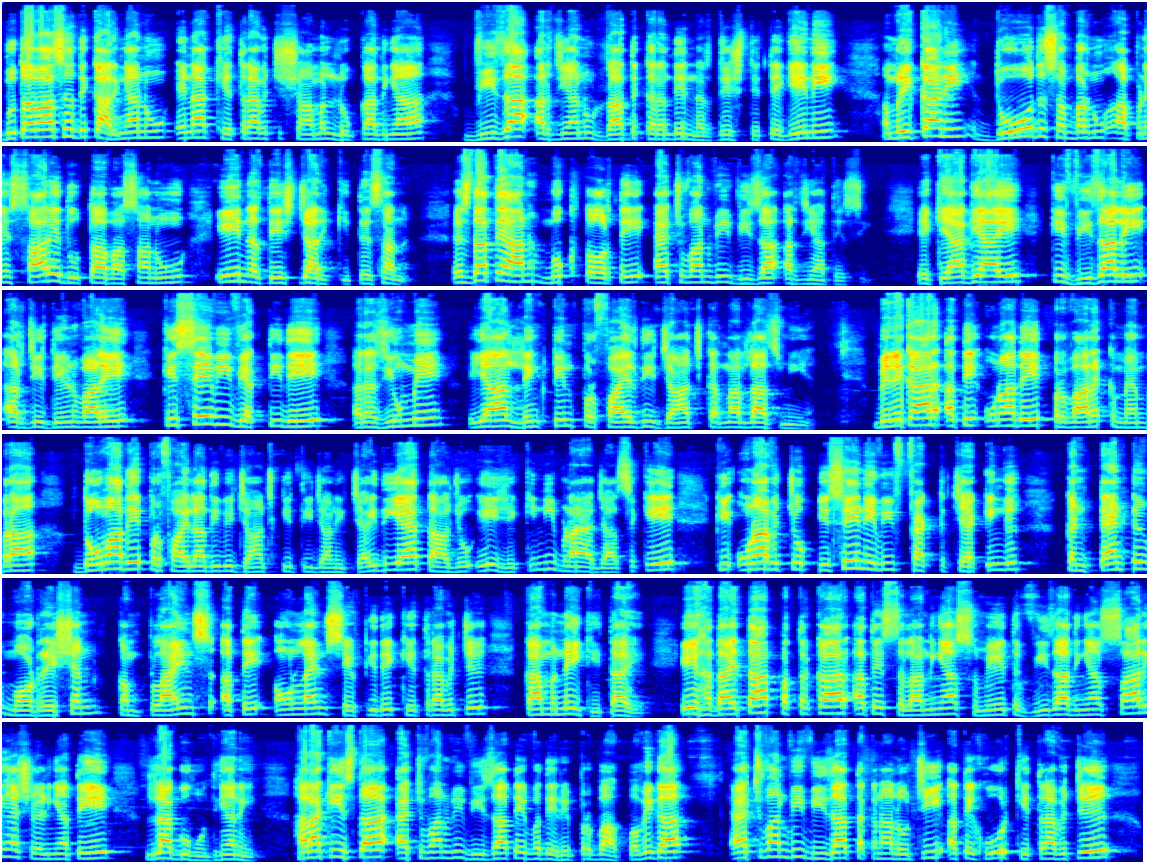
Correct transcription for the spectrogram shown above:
ਦੂਤਾਵਾਸ ਅਧਿਕਾਰੀਆਂ ਨੂੰ ਇਹਨਾਂ ਖੇਤਰਾਂ ਵਿੱਚ ਸ਼ਾਮਲ ਲੋਕਾਂ ਦੀਆਂ ਵੀਜ਼ਾ ਅਰਜ਼ੀਆਂ ਨੂੰ ਰੱਦ ਕਰਨ ਦੇ ਨਿਰਦੇਸ਼ ਦਿੱਤੇ ਗਏ ਨੇ। ਅਮਰੀਕਾ ਨੇ 2 ਦਸੰਬਰ ਨੂੰ ਆਪਣੇ ਸਾਰੇ ਦੂਤਾਵਾਸਾਂ ਨੂੰ ਇਹ ਨਿਰਦੇਸ਼ ਜਾਰੀ ਕੀਤੇ ਸਨ। ਇਸ ਦਾ ਧਿਆਨ ਮੁੱਖ ਤੌਰ ਤੇ H1B ਵੀਜ਼ਾ ਅਰਜ਼ੀਆਂ ਤੇ ਸੀ। ਇਹ ਕਿਹਾ ਗਿਆ ਹੈ ਕਿ ਵੀਜ਼ਾ ਲਈ ਅਰਜ਼ੀ ਦੇਣ ਵਾਲੇ ਕਿਸੇ ਵੀ ਵਿਅਕਤੀ ਦੇ ਰੈਜ਼ਿਊਮੇ ਜਾਂ ਲਿੰਕਡਇਨ ਪ੍ਰੋਫਾਈਲ ਦੀ ਜਾਂਚ ਕਰਨਾ ਲਾਜ਼ਮੀ ਹੈ। ਬਿਨੇਕਾਰ ਅਤੇ ਉਹਨਾਂ ਦੇ ਪਰਿਵਾਰਕ ਮੈਂਬਰਾਂ ਦੋਵਾਂ ਦੇ ਪ੍ਰੋਫਾਈਲਾਂ ਦੀ ਵੀ ਜਾਂਚ ਕੀਤੀ ਜਾਣੀ ਚਾਹੀਦੀ ਹੈ ਤਾਂ ਜੋ ਇਹ ਯਕੀਨੀ ਬਣਾਇਆ ਜਾ ਸਕੇ ਕਿ ਉਹਨਾਂ ਵਿੱਚੋਂ ਕਿਸੇ ਨੇ ਵੀ fact checking, content moderation, compliance ਅਤੇ ਆਨਲਾਈਨ ਸੇਫਟੀ ਦੇ ਖੇਤਰਾਂ ਵਿੱਚ ਕੰਮ ਨਹੀਂ ਕੀਤਾ ਹੈ ਇਹ ਹਦਾਇਤਾਂ ਪੱਤਰਕਾਰ ਅਤੇ ਸੈਲਾਨੀਆਂ ਸਮੇਤ ਵੀਜ਼ਾ ਦੀਆਂ ਸਾਰੀਆਂ ਸ਼੍ਰੇਣੀਆਂ ਤੇ ਲਾਗੂ ਹੁੰਦੀਆਂ ਨੇ। ਹਾਲਾਂਕਿ ਇਸ ਦਾ H1B ਵੀਜ਼ਾ ਤੇ ਵਧੇਰੇ ਪ੍ਰਭਾਵ ਪਵੇਗਾ। H1B ਵੀਜ਼ਾ ਤਕਨਾਲੋਜੀ ਅਤੇ ਹੋਰ ਖੇਤਰਾਂ ਵਿੱਚ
